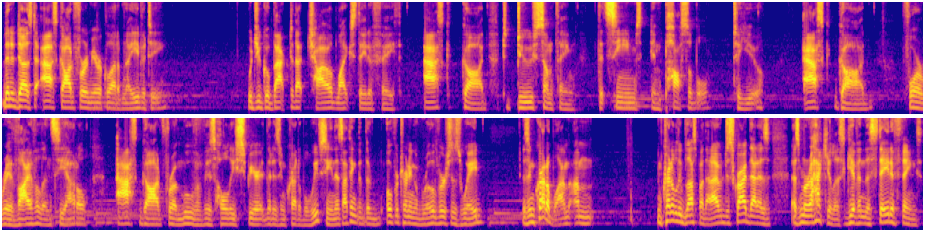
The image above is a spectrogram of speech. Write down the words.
than it does to ask God for a miracle out of naivety. Would you go back to that childlike state of faith? Ask God to do something that seems impossible to you. Ask God for a revival in Seattle. Ask God for a move of His Holy Spirit that is incredible. We've seen this. I think that the overturning of Roe versus Wade is incredible. I'm, I'm incredibly blessed by that. I would describe that as, as miraculous given the state of things.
